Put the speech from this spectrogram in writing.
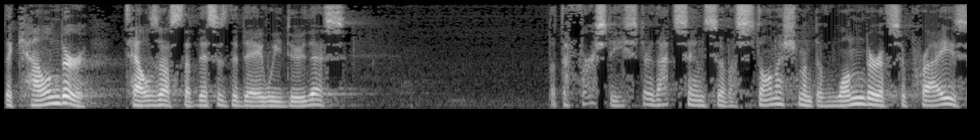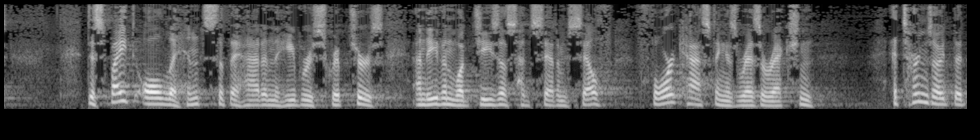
The calendar tells us that this is the day we do this. But the first Easter, that sense of astonishment, of wonder, of surprise, despite all the hints that they had in the Hebrew Scriptures and even what Jesus had said himself, forecasting his resurrection, it turns out that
